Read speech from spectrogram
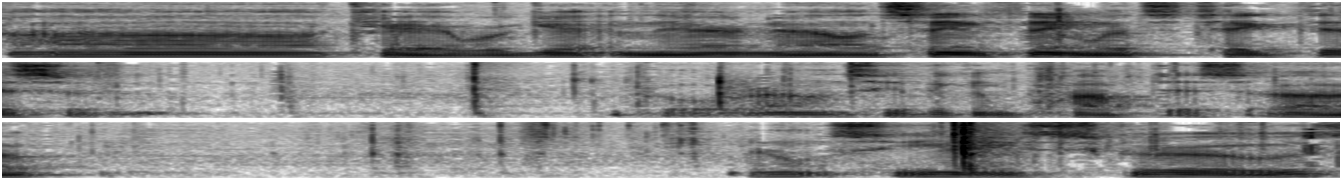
Uh, okay, we're getting there now. Same thing. Let's take this, go around, see if we can pop this up. I don't see any screws.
